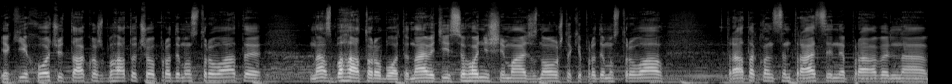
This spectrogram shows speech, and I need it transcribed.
які хочуть також багато чого продемонструвати. У нас багато роботи. Навіть і сьогоднішній матч знову ж таки продемонстрував. Втрата концентрації неправильна.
